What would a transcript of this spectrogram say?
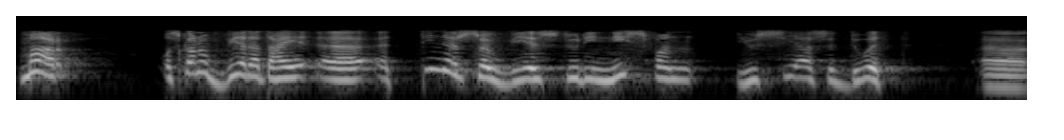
Maar Ons kan ook weet dat hy 'n uh, 'n tiener sou wees toe die nuus van Josia se dood uh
